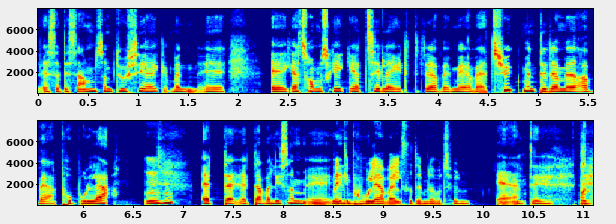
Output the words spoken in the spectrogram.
altså det samme som du siger, ikke? men øh, øh, jeg tror måske ikke, jeg tillagde det der med at være tyk, men det der med at være populær. Mm-hmm. At der, der var ligesom... Øh, Men de en, populære var altid dem, der var tynde. Ja, det, det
